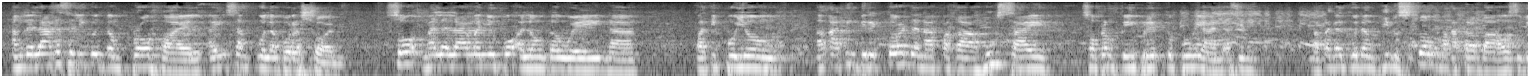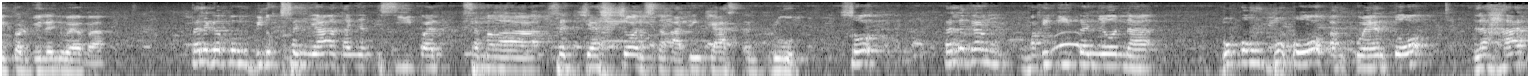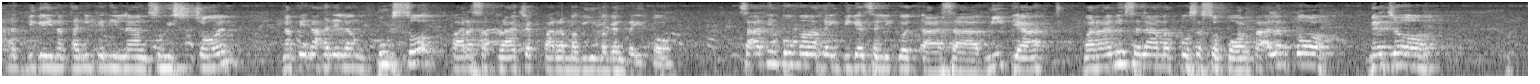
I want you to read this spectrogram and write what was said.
Ang lalaki sa likod ng profile ay isang kolaborasyon. So, malalaman niyo po along the way na pati po yung ang ating direktor na napakahusay, sobrang favorite ko po yan. As in, matagal ko nang ginustong makatrabaho si Victor Villanueva talaga pong binuksan niya ang kanyang isipan sa mga suggestions ng ating cast and crew. So, talagang makikita nyo na buong buo ang kwento, lahat nagbigay ng kanilang suhestyon na pinakanilang puso para sa project para maging maganda ito. Sa ating pong mga kaibigan sa likod uh, sa media, maraming salamat po sa suporta. Alam ko, medyo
